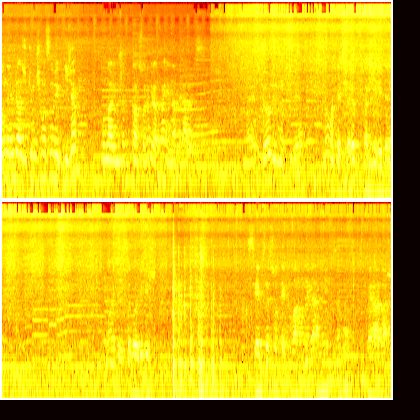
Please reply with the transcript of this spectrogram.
onların birazcık yumuşamasını bekleyeceğim. Bunlar yumuşadıktan sonra birazdan yeniden beraberiz. Evet, gördüğünüz gibi domatesler hafiften eridi. Neredeyse böyle bir sebze sote kıvamına gelmekle beraber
